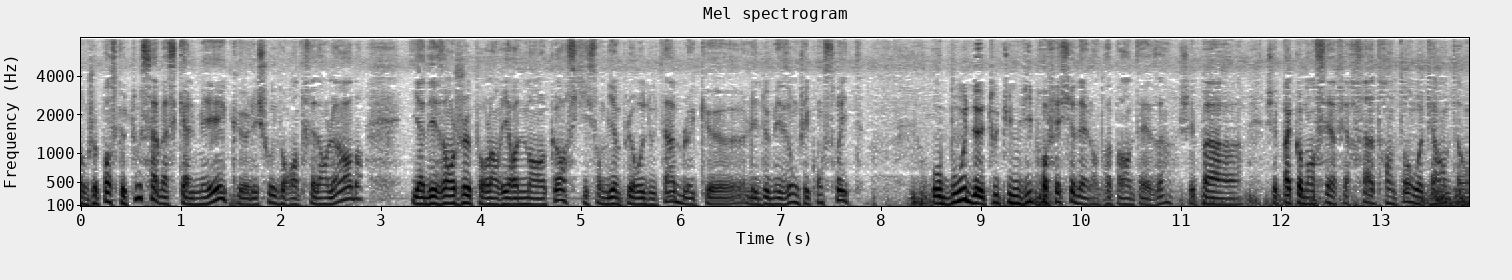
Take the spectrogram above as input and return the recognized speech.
Donc je pense que tout ça va se calmer, que les choses vont rentrer dans l'ordre. Il y a des enjeux pour l'environnement en Corse qui sont bien plus redoutables que les deux maisons que j'ai construites. Au bout de toute une vie professionnelle, entre parenthèses. Hein. Je n'ai pas, pas commencé à faire ça à 30 ans ou à 40 ans.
